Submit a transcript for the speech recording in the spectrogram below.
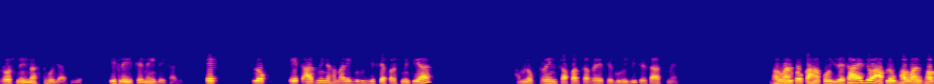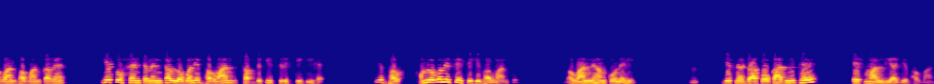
रोशनी नष्ट हो जाती है, इसलिए इसे नहीं देखा जाए एक लोग, एक आदमी ने हमारे गुरु जी से प्रश्न किया। हम लोग ट्रेन सफ़र कर रहे थे गुरु जी के साथ में। भगवान को कहा कोई देखा है जो आप लोग भगवान भगवान भगवान कर रहे हैं? ये तो सेंटिमेंटल लोगों ने भगवान शब्द की सृष्टि की है। ये भग, हम लोगों ने सृष्टि की भगवान को। भगवान ने हमको नहीं। जितने डरपोक आदमी थे एक मान लिया ये भगवान।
